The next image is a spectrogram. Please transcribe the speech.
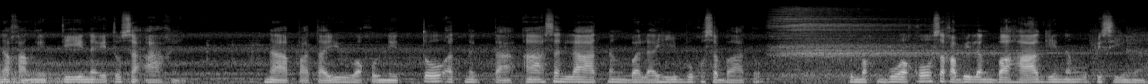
Nakangiti na ito sa akin. Napatayo ako nito at nagtaasan lahat ng balahibo ko sa bato. Tumakbo ako sa kabilang bahagi ng opisina.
